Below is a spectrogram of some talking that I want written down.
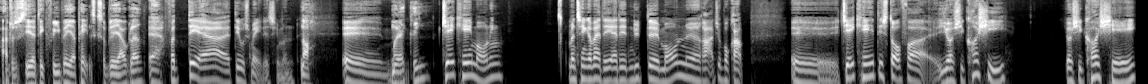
bare du siger, at det creepy japansk, så bliver jeg jo glad. ja, for det er, det er usmageligt, Simon. Nå, Øh, må jeg ikke grine? JK Morning. Man tænker, hvad er det? Er det et nyt øh, morgenradioprogram? Øh, JK, det står for Yoshikoshi. Yoshikoshi,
